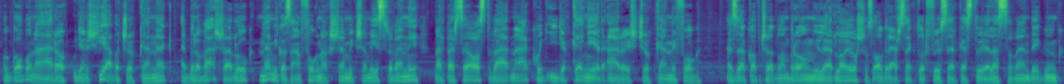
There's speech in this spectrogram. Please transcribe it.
a gabona árak ugyanis hiába csökkennek, ebből a vásárlók nem igazán fognak semmit sem észrevenni, már persze azt várnák, hogy így a kenyér ára is csökkenni fog. Ezzel kapcsolatban Braun Müller Lajos, az agrárszektor főszerkesztője lesz a vendégünk.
